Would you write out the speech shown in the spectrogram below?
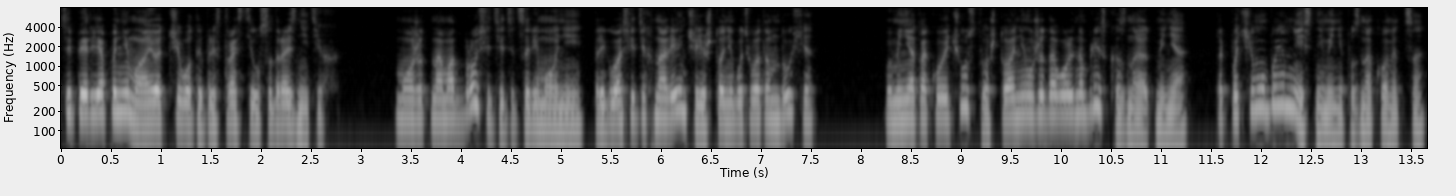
«Теперь я понимаю, от чего ты пристрастился дразнить их», может, нам отбросить эти церемонии, пригласить их на ленч или что-нибудь в этом духе? У меня такое чувство, что они уже довольно близко знают меня, так почему бы и мне с ними не познакомиться?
